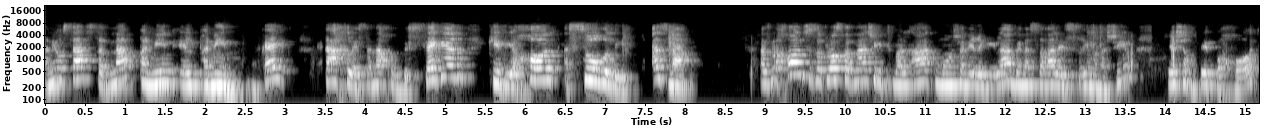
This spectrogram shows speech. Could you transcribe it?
אני עושה סדנה פנים אל פנים, אוקיי? תכלס, אנחנו בסגר, כביכול אסור לי. אז מה? אז נכון שזאת לא סדנה שהתמלאה כמו שאני רגילה, בין עשרה לעשרים אנשים, יש הרבה פחות,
